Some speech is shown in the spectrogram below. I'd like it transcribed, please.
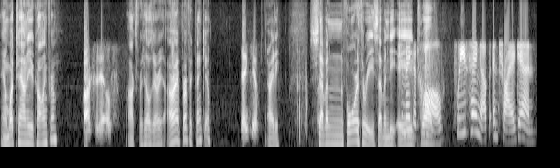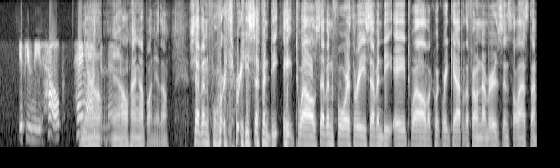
And what town are you calling from? Oxford Hills. Oxford Hills area. All right, perfect. Thank you. Thank you. Alrighty. 743 To make a 7812. call, please hang up and try again. If you need help, hang no, up and then yeah, I'll hang up on you though. 743 7812. 743 7812. A quick recap of the phone numbers since the last time.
